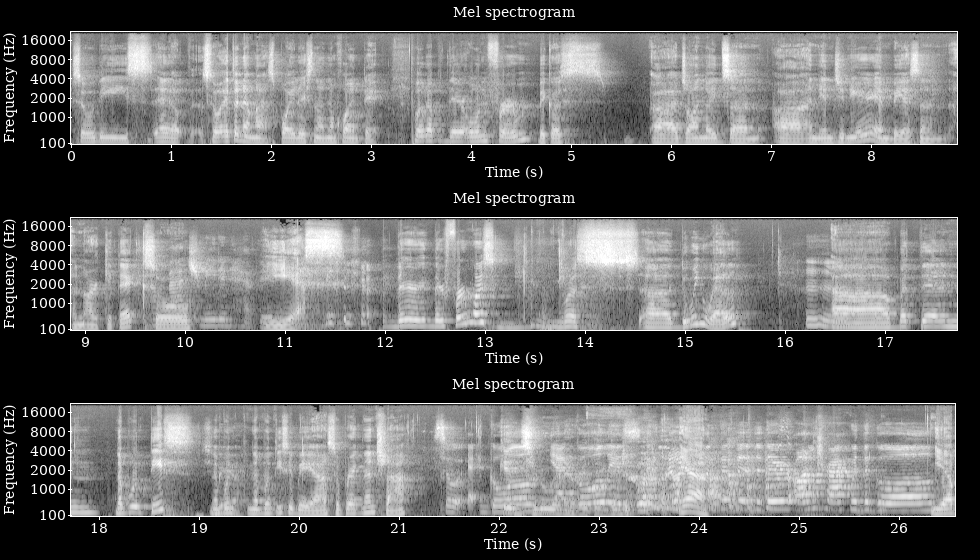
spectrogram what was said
So these uh, so ito na nga spoilers na ng konti. Put up their own firm because uh, John Lloyd's an uh, an engineer and Bea's an, an architect. A So match made in heaven. yes. their their firm was was uh, doing well. Mm-hmm. Uh, but then nabuntis, Si nabun- Bea. nabuntis si Bea, so pregnant siya. So uh, goal, Kids ruin yeah, goal everything. is no, Yeah. the, the, the, they're on track with the goal. Yep.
